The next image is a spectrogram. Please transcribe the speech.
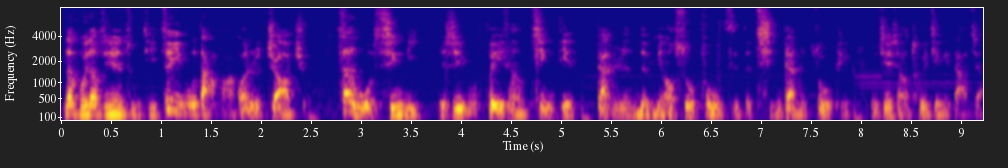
那回到今天的主题，这一部大法官的 Judge。在我心里，也是一部非常经典、感人的描述父子的情感的作品。我今天想要推荐给大家，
